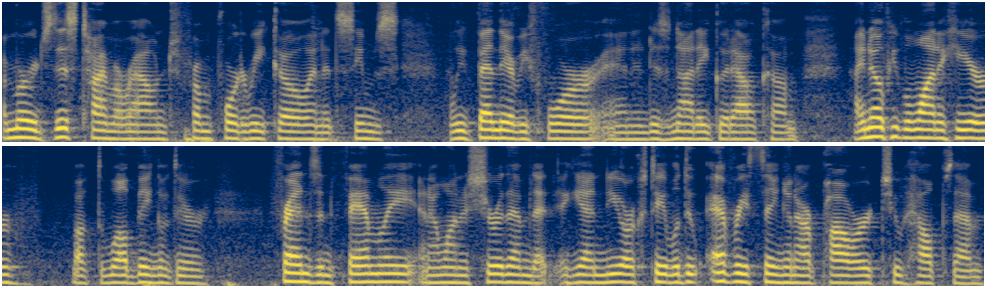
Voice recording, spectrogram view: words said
emerge this time around from Puerto Rico. And it seems we've been there before, and it is not a good outcome. I know people want to hear about the well being of their friends and family, and I want to assure them that, again, New York State will do everything in our power to help them.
